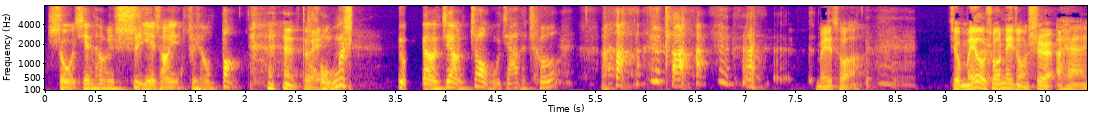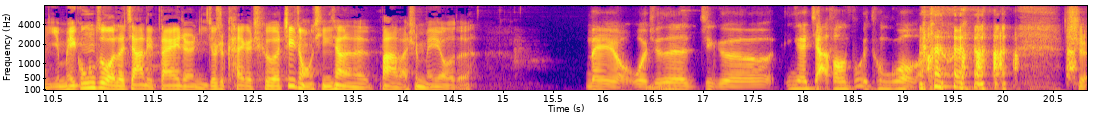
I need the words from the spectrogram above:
首先他们事业上也非常棒，对，同时有像这样照顾家的车，没错，就没有说那种是哎呀也没工作在家里待着，你就是开个车这种形象的爸爸是没有的。没有，我觉得这个应该甲方不会通过吧？是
